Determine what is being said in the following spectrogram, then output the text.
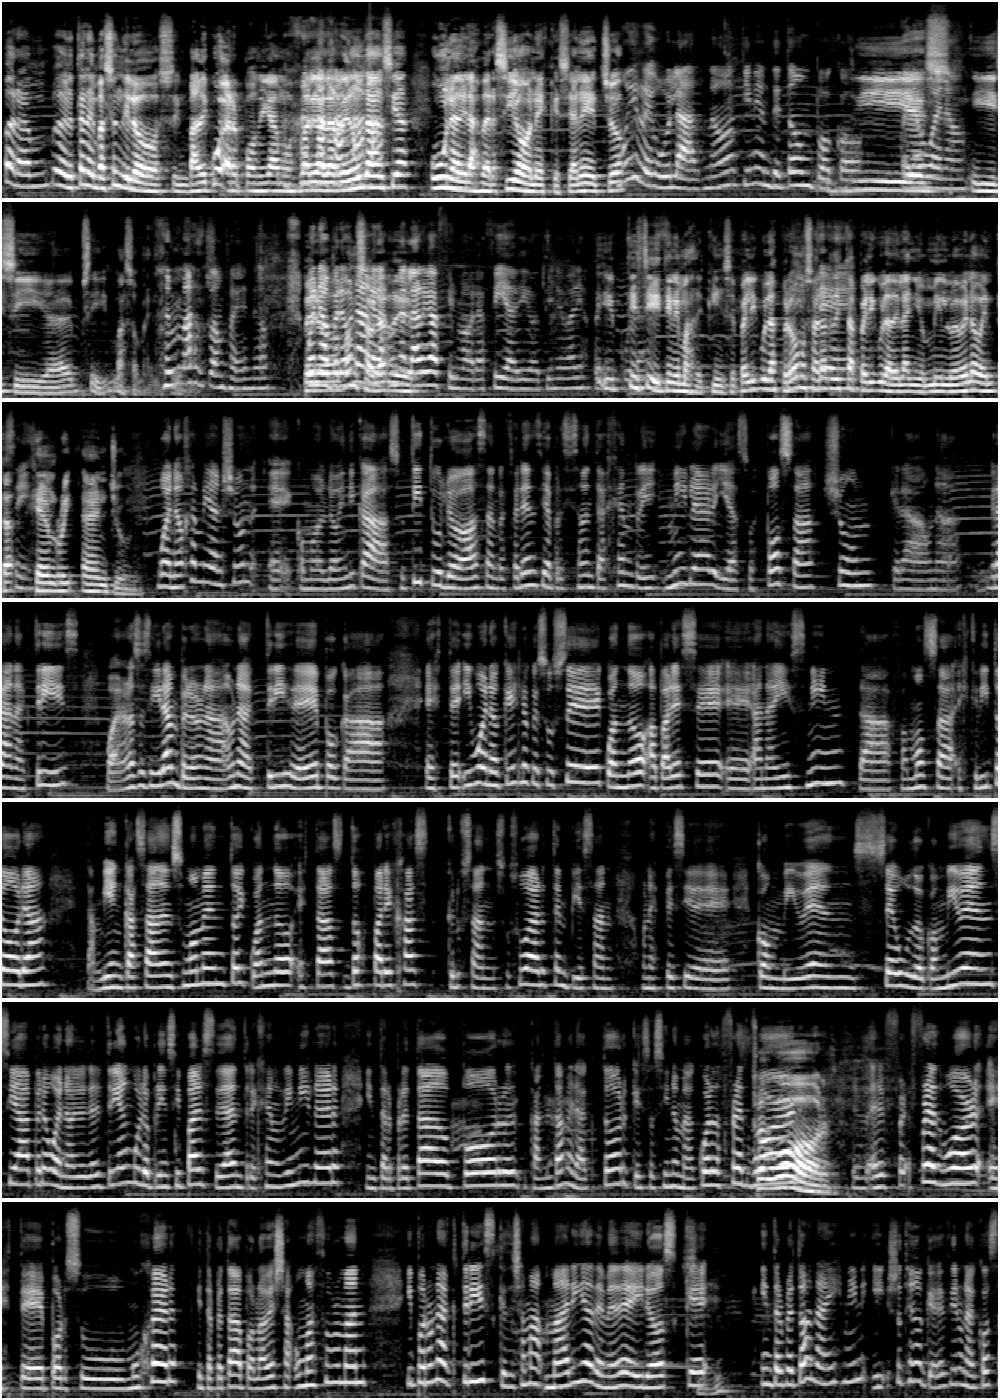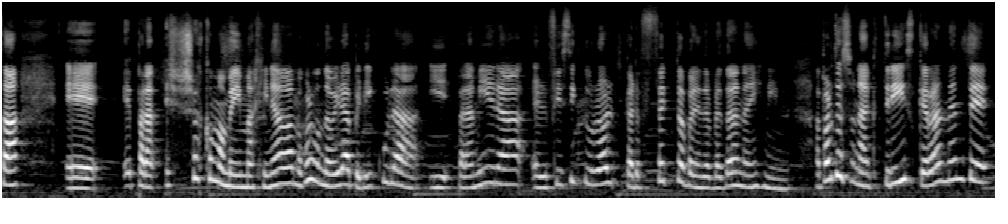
para bueno, está la invasión de los invadecuerpos, digamos, valga la redundancia, una de las versiones que se han hecho. Muy regular, ¿no? Tienen de todo un poco. y pero es- bueno, y sí, eh, sí, más o menos. más o menos. Pero bueno, pero una, de- larga filmografía, digo, tiene varias Y, películas. sí, sí, tiene más de 15 películas, pero vamos a hablar de esta película del año 1990, Sí. Henry and June. Bueno, Henry and June, eh, como lo indica su título, hacen referencia precisamente a Henry Miller y a su esposa, June, que era una gran actriz. Bueno, no sé si gran, pero una, una actriz de época. Este, y bueno, ¿qué es lo que sucede cuando aparece eh, Anaïs Nin, la famosa escritora? También casada en su momento, y cuando estas dos parejas cruzan su suerte, empiezan una especie de convivencia, pseudo convivencia, pero bueno, el, el triángulo principal se da entre Henry Miller, interpretado por, cantame el actor, que eso sí no me acuerdo, Fred, Fred Ward, Ward. el- el Fre- Fred Ward, este, por su mujer, interpretada por la bella Uma Thurman, y por una actriz que se llama María de Medeiros, que Sí. Interpretó a Anaïs Nin, y yo tengo que decir una cosa, eh, para, yo es como me imaginaba, me acuerdo cuando vi la película, y para mí era el physique du rol perfecto para interpretar a Anaïs Nin. Aparte es una actriz que realmente...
